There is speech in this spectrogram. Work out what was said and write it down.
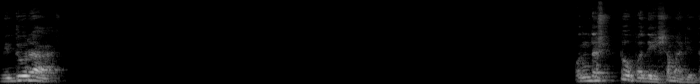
ವಿದುರ ಒಂದಷ್ಟು ಉಪದೇಶ ಮಾಡಿದ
